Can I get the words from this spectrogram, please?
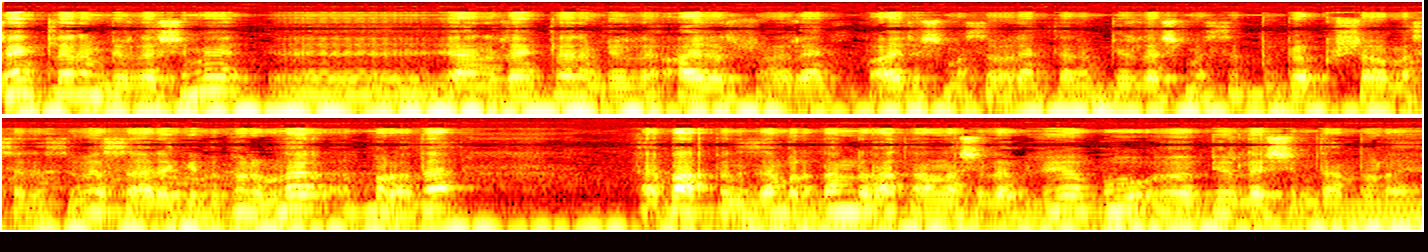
renklerin birleşimi e, yani renklerin bir ayrışması, renk ayrışması ve renklerin birleşmesi bu gökkuşağı meselesi vesaire gibi durumlar burada e, baktığınızda buradan rahat anlaşılabiliyor bu e, birleşimden dolayı.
